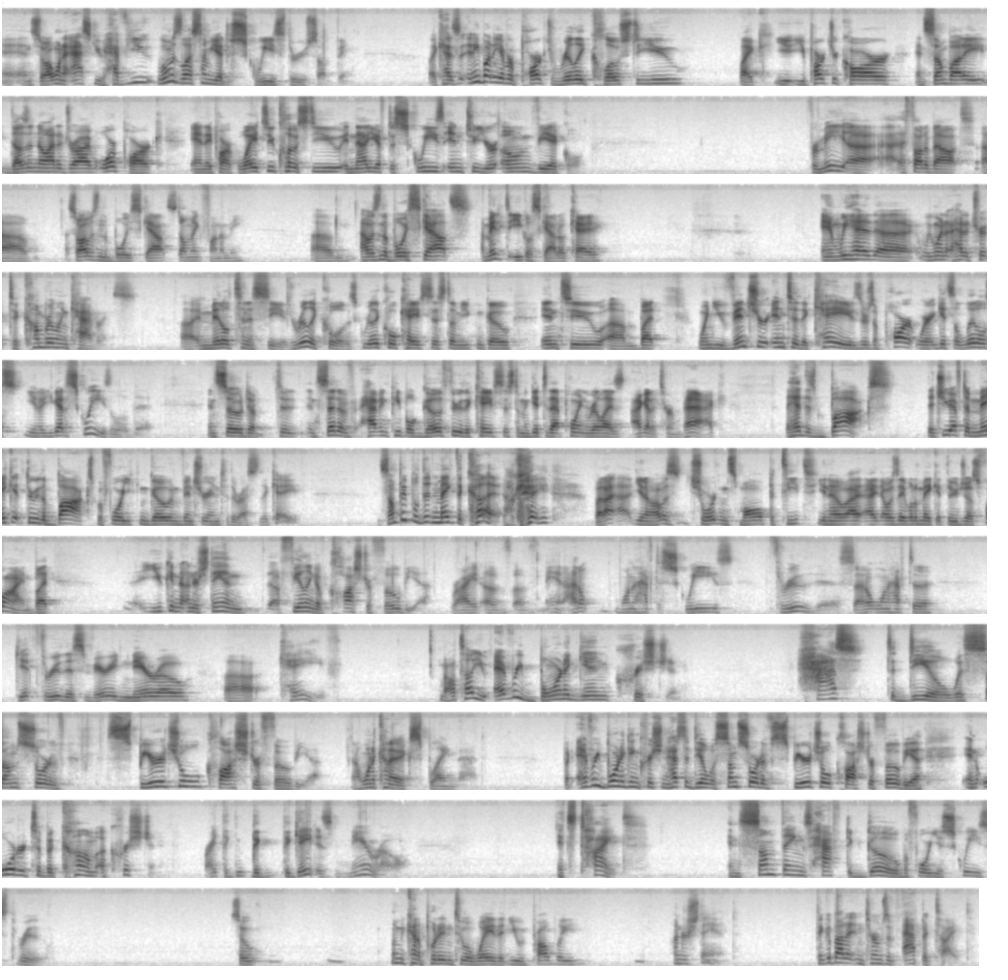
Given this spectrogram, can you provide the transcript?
And so I want to ask you, have you when was the last time you had to squeeze through something? Like has anybody ever parked really close to you? Like you, you parked your car and somebody doesn't know how to drive or park and they park way too close to you and now you have to squeeze into your own vehicle. For me, uh, I thought about, uh, so I was in the Boy Scouts, don't make fun of me. Um, I was in the Boy Scouts. I made it to Eagle Scout, okay? And we had uh, we went had a trip to Cumberland Caverns uh, in Middle Tennessee. It's really cool. It's really cool cave system you can go into. Um, but when you venture into the caves, there's a part where it gets a little, you know, you got to squeeze a little bit. And so to, to instead of having people go through the cave system and get to that point and realize I got to turn back, they had this box that you have to make it through the box before you can go and venture into the rest of the cave. Some people didn't make the cut, okay? But I, you know, I was short and small, petite. You know, I, I was able to make it through just fine. But you can understand a feeling of claustrophobia, right? Of, of man, I don't want to have to squeeze through this. I don't want to have to get through this very narrow uh, cave. But I'll tell you, every born again Christian has to deal with some sort of spiritual claustrophobia. I want to kind of explain that. But every born again Christian has to deal with some sort of spiritual claustrophobia in order to become a Christian, right? The, the, the gate is narrow, it's tight, and some things have to go before you squeeze through. So let me kind of put it into a way that you would probably understand. Think about it in terms of appetite.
